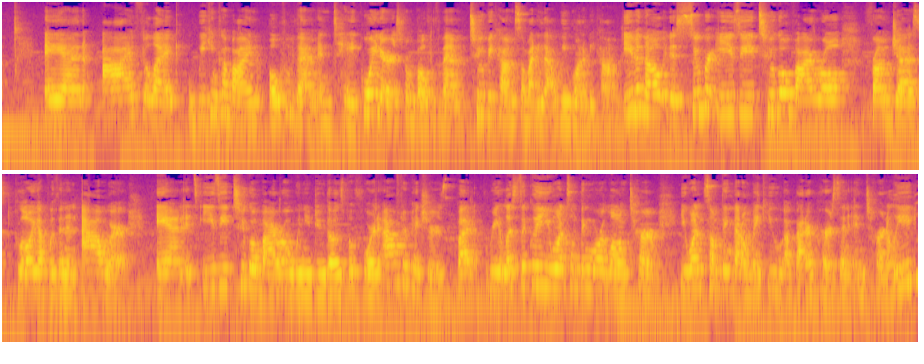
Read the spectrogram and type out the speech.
and I feel like we can combine both of them and take pointers from both of them to become somebody that we want to become. Even though it is super easy to go viral from just glowing up within an hour and it's easy to go viral when you do those before and after pictures but realistically you want something more long term you want something that'll make you a better person internally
